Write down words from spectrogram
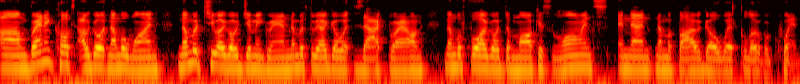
Um, Brandin Cooks, I would go with number one. Number two, I go with Jimmy Graham. Number three, I go with Zach Brown. Number four, I go with Demarcus Lawrence. And then number five, I go with Glover Quinn.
